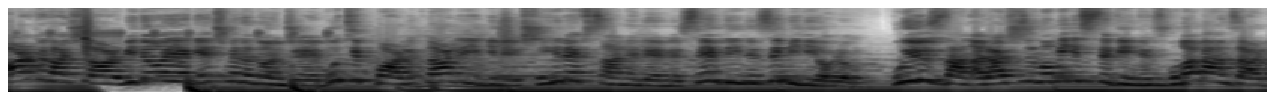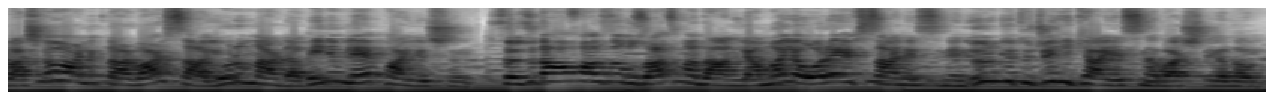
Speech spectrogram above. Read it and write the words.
Arkadaşlar videoya geçmeden önce bu tip varlıklarla ilgili şehir efsanelerini sevdiğinizi biliyorum. Bu yüzden araştırmamı istediğiniz buna benzer başka varlıklar varsa yorumlarda benimle paylaşın. Sözü daha fazla uzatmadan La Mala Ora efsanesinin ürkütücü hikayesine başlayalım.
